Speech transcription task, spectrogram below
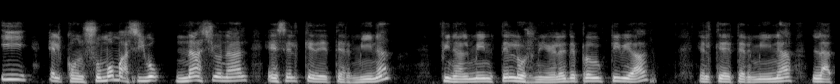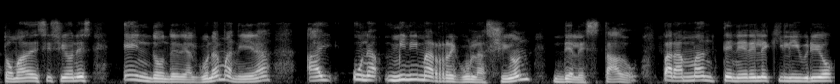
Y el consumo masivo nacional es el que determina finalmente los niveles de productividad el que determina la toma de decisiones en donde de alguna manera hay una mínima regulación del Estado para mantener el equilibrio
